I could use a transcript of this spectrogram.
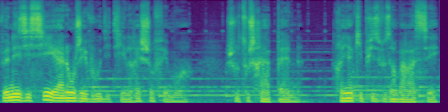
Venez ici et allongez-vous, dit-il, réchauffez-moi. Je vous toucherai à peine. Rien qui puisse vous embarrasser.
